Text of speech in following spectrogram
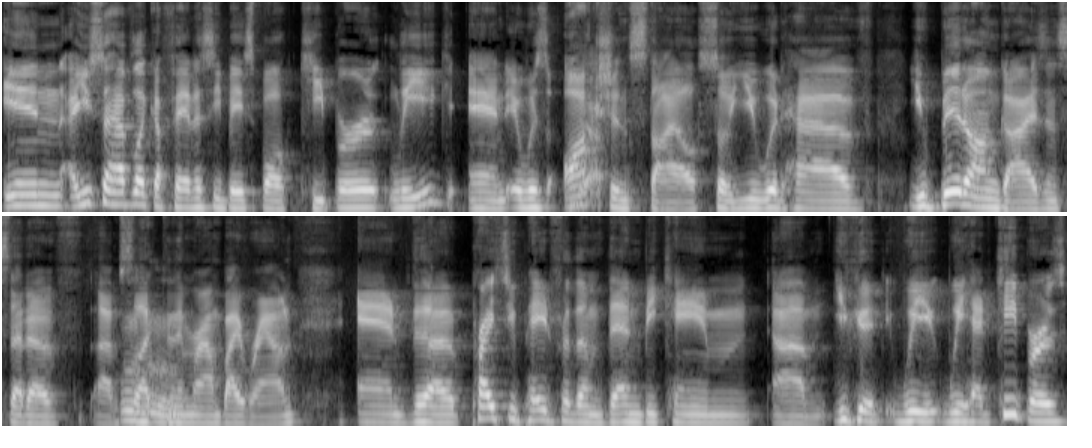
in I used to have like a fantasy baseball keeper league and it was auction yeah. style, so you would have you bid on guys instead of uh, selecting mm-hmm. them round by round and the price you paid for them then became um, you could we we had keepers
